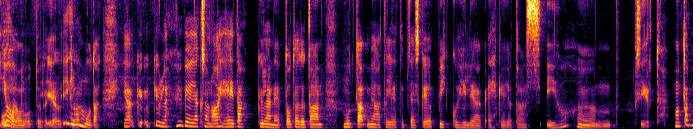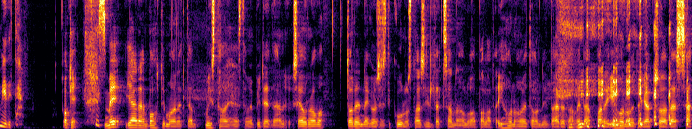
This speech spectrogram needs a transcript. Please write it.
pohjatuotteita Joo, käyttää. ilman muuta. Ja ky- kyllä, hyviä jakson aiheita, kyllä ne toteutetaan, mutta mä ajattelin, että pitäisikö jo pikkuhiljaa ehkä jo taas ihan siirtyä. Mutta mietitään. Okei, me jäädään pohtimaan, että mistä aiheesta me pidetään seuraava. Todennäköisesti kuulostaa siltä, että Sanna haluaa palata ihonhoitoon, niin taidetaan vetää pari ihonhoitojaksoa tässä.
